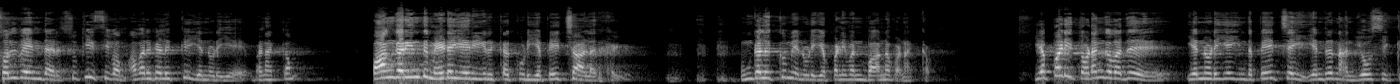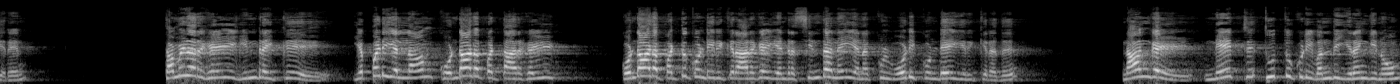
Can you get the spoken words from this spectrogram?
சொல்வேந்தர் சுகி சிவம் அவர்களுக்கு என்னுடைய வணக்கம். பாங்கறிந்து மேடையேறி இருக்கக்கூடிய பேச்சாளர்கள் உங்களுக்கும் என்னுடைய பணிவன்பான வணக்கம். எப்படி தொடங்குவது என்னுடைய இந்த பேச்சை என்று நான் யோசிக்கிறேன். தமிழர்கள் இன்றைக்கு எப்படியெல்லாம் கொண்டாடப்பட்டார்கள் கொண்டாடப்பட்டு கொண்டிருக்கிறார்கள் என்ற சிந்தனை எனக்குள் ஓடிக்கொண்டே இருக்கிறது. நாங்கள் நேற்று தூத்துக்குடி வந்து இறங்கினோம்.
